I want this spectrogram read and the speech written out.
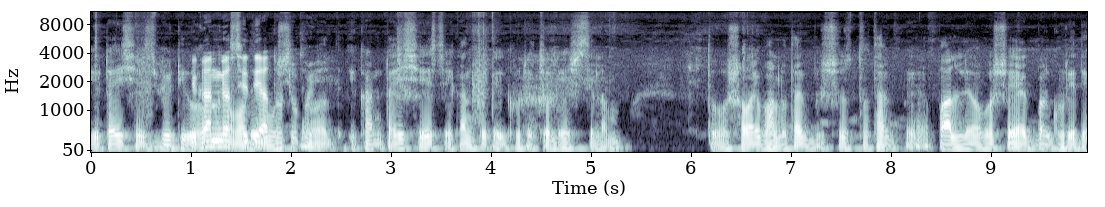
এটাই শেষ ভিডিও। মুর্শিদাবাদ এখানটাই শেষ এখান থেকে ঘুরে চলে এসেছিলাম। তো সবাই ভালো থাকবে সুস্থ থাকবে। পারলে অবশ্যই একবার ঘুরে দেখ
